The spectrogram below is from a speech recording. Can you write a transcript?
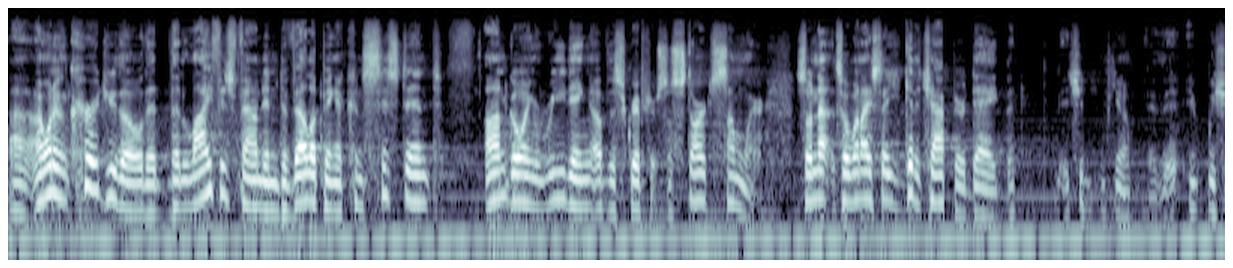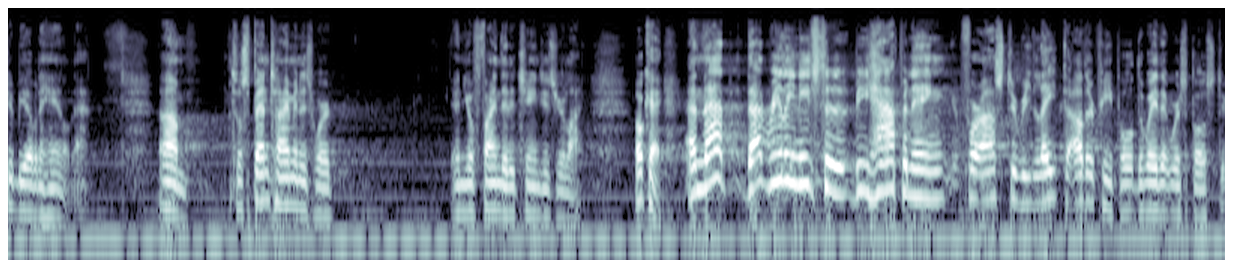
uh, I want to encourage you, though, that, that life is found in developing a consistent, ongoing reading of the Scripture. So start somewhere. So, not, so when I say you get a chapter a day, it should, you know, it, we should be able to handle that. Um, so spend time in His Word, and you'll find that it changes your life. Okay, and that, that really needs to be happening for us to relate to other people the way that we're supposed to.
